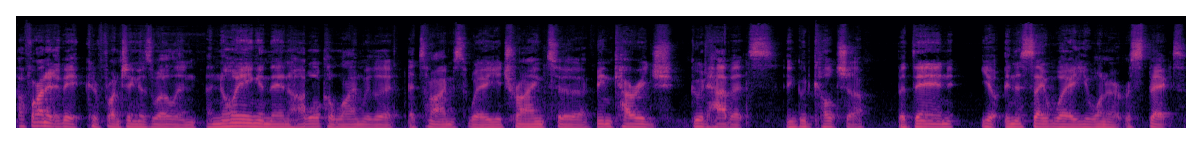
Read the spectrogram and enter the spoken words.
I find it a bit confronting as well and annoying, and then I walk a line with it at times where you're trying to encourage good habits and good culture, but then you're in the same way you want to respect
